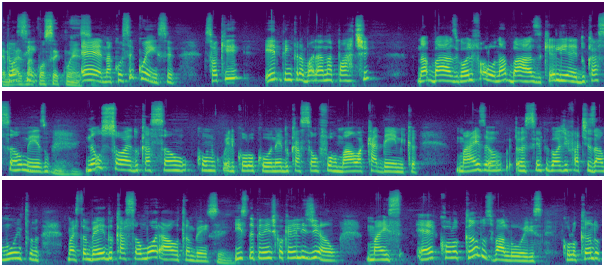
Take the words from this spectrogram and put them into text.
então, é mais assim, na consequência. É, na consequência. Só que ele tem que trabalhar na parte na base, igual ele falou, na base, que ele é educação mesmo. Uhum. Não só a educação, como ele colocou, né, educação formal, acadêmica, mas eu, eu sempre gosto de enfatizar muito, mas também a educação moral também. Sim. Isso dependendo de qualquer religião, mas é colocando os valores, colocando,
